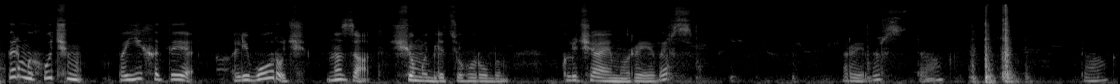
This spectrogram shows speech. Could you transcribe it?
Тепер ми хочемо поїхати ліворуч назад. Що ми для цього робимо? Включаємо реверс. Реверс, так. Так.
